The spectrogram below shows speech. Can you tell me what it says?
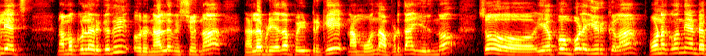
சொல்லியாச்சு. நமக்குள்ள இருக்குது ஒரு நல்ல விஷயம் தான் நல்லபடியாக தான் போயிட்டு இருக்கு நம்ம வந்து அப்படி தான் இருந்தோம். ஸோ எப்பவும் போல இருக்கலாம். உனக்கு வந்து என்கிட்ட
